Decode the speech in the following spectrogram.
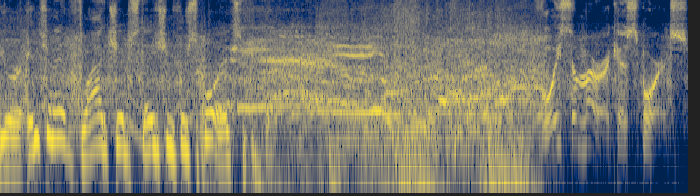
Your internet flagship station for sports. Voice America Sports.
